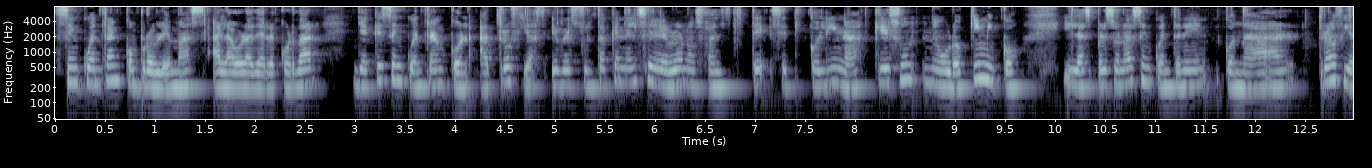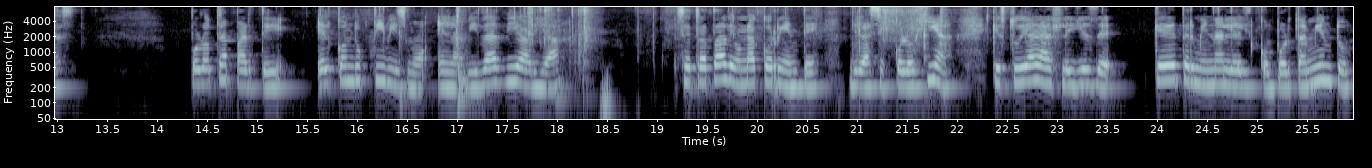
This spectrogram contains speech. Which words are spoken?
se encuentran con problemas a la hora de recordar, ya que se encuentran con atrofias y resulta que en el cerebro nos falte ceticolina, que es un neuroquímico, y las personas se encuentran con atrofias. Por otra parte, el conductivismo en la vida diaria se trata de una corriente de la psicología que estudia las leyes que determinan el comportamiento,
